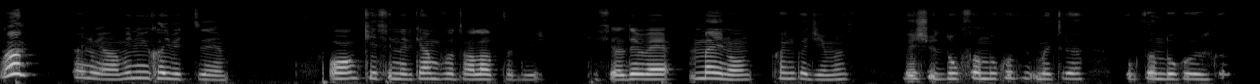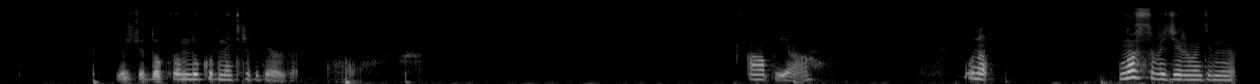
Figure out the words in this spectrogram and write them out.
Lan. Öyle ya menüyü kaybettim. O kesilirken bu atladı. Kesildi ve Menon kankacığımız 599 metre 99 599 metre gidiyordu. Abi ya. Bunu nasıl beceremedim ya?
